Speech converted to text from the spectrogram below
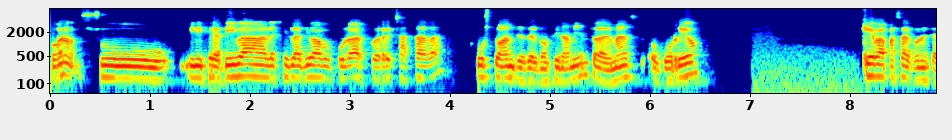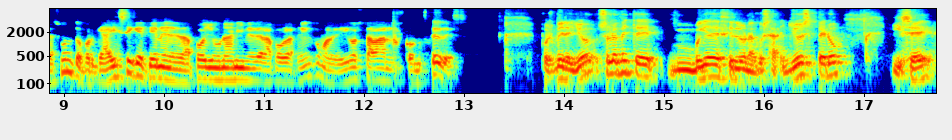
Bueno, su iniciativa legislativa popular fue rechazada justo antes del confinamiento, además ocurrió. ¿Qué va a pasar con ese asunto? Porque ahí sí que tienen el apoyo unánime de la población, como le digo, estaban con ustedes. Pues mire, yo solamente voy a decirle una cosa. Yo espero y sé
